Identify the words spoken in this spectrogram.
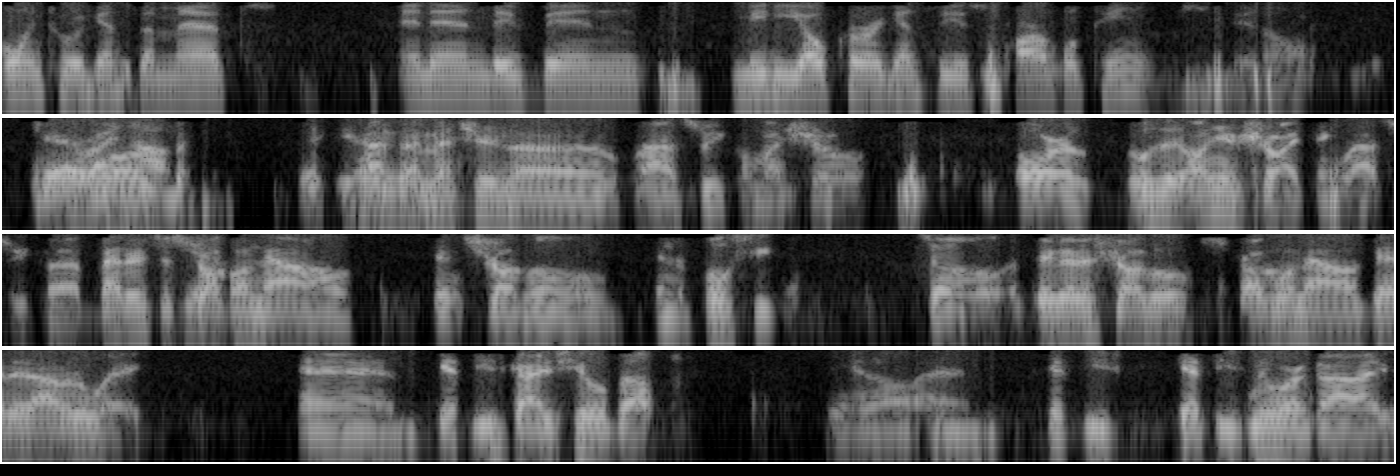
0-2 against the Mets, and then they've been mediocre against these horrible teams. You know, Yeah, right well, now- yeah, as I mentioned uh, last week on my show, or was it on your show? I think last week. Uh, better to Yeah. struggle now than struggle in the postseason. So if they're gonna struggle, struggle now, get it out of the way, and get these guys healed up, you know, and get these get these newer guys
